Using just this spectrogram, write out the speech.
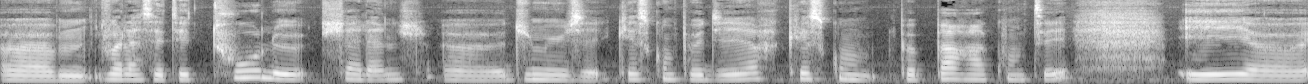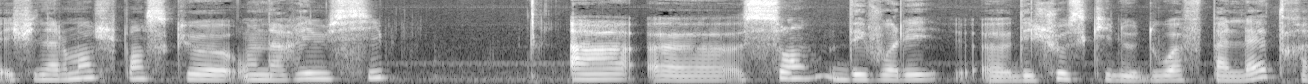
voilà, c'était tout le challenge du musée. Qu'est-ce qu'on peut dire? Qu'est-ce qu'on ne peut pas raconter? Euh, et, finalement, je pense qu'on a réussi à, euh, sans dévoiler euh, des choses qui ne doivent pas l'être,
